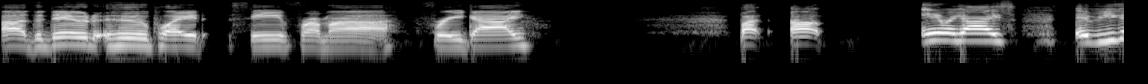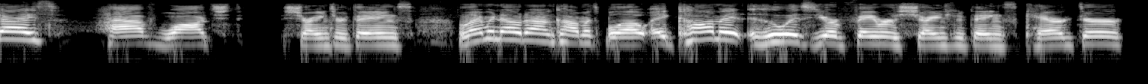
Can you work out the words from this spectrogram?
Uh, the dude who played Steve from uh, Free Guy. But, uh, anyway, guys, if you guys have watched Stranger Things, let me know down in comments below. A comment who is your favorite Stranger Things character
